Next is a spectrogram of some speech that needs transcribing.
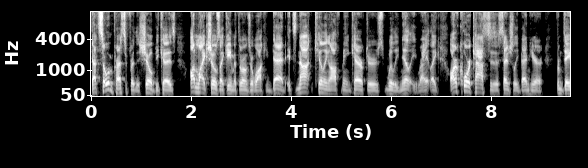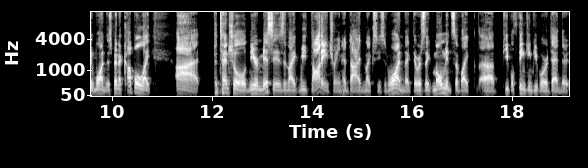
That's so impressive for this show because unlike shows like Game of Thrones or Walking Dead, it's not killing off main characters willy nilly, right? Like our core cast has essentially been here from day one. There's been a couple like uh potential near misses and like we thought a train had died in like season one like there was like moments of like uh people thinking people were dead there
